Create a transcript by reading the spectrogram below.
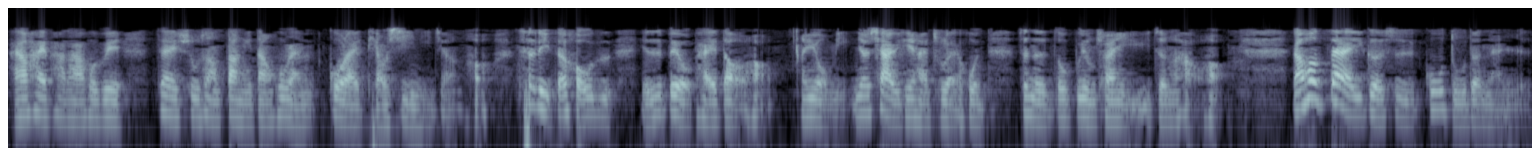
还要害怕它会不会在树上荡一荡，忽然过来调戏你这样哈。这里的猴子也是被我拍到哈，很有名。你要下雨天还出来混，真的都不用穿雨衣，真好哈。然后再来一个是孤独的男人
